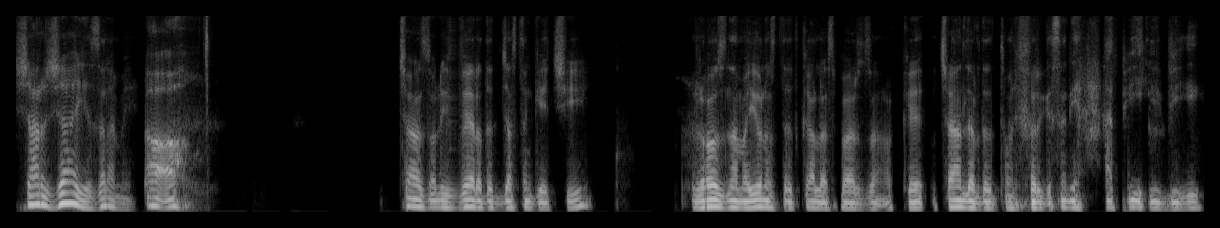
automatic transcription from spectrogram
الشهر الجاي يا زلمة. آه آه. تشارلز اوليفيرا ضد جاستن جيتشي روز نامايونس ضد كارلا اسبارزا أوكي. تشاندلر ضد توني فيرجسون يا حبيبي.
